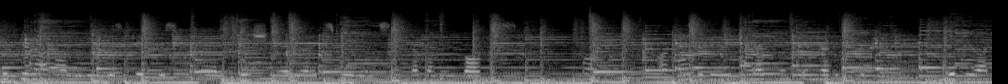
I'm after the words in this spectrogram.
If you have already visited this hotel, please share your experience in the comment box. For or more details, link in the description. If you are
